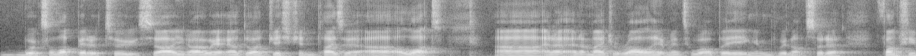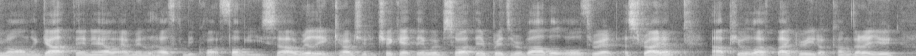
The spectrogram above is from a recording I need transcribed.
works a lot better too. So, you know, our, our digestion plays a, a lot uh, and, a, and a major role in our mental well-being and we're not sort of functioning well in the gut then our, our mental health can be quite foggy so I really encourage you to check out their website their breads are available all throughout Australia uh, purelifebakery.com.au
